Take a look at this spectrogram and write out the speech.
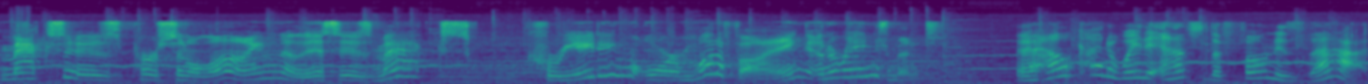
Max's personal line. This is Max. Creating or modifying an arrangement. The hell kind of way to answer the phone is that?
